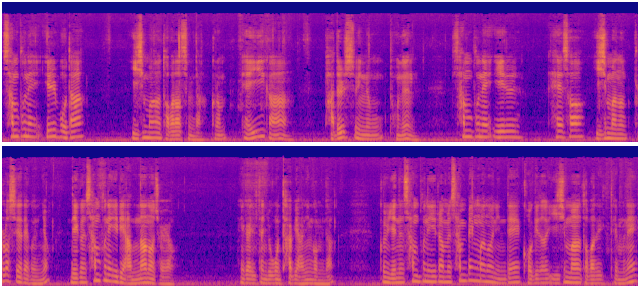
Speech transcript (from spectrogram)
3분의 1보다 20만 원 더 받았습니다. 그럼 A가 받을 수 있는 돈은 3분의 1 해서 20만 원 플러스 해야 되거든요. 근데 이건 3분의 1이 안 나눠져요. 그러니까 일단 요건 답이 아닌 겁니다. 그럼 얘는 3분의 1 하면 300만 원인데 거기서 20만 원 더 받았기 때문에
